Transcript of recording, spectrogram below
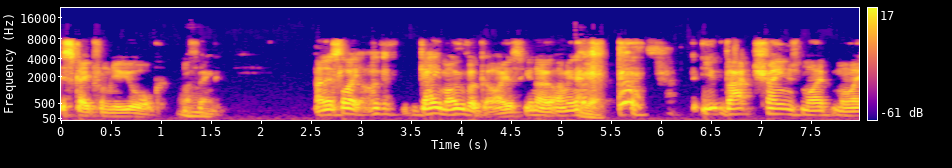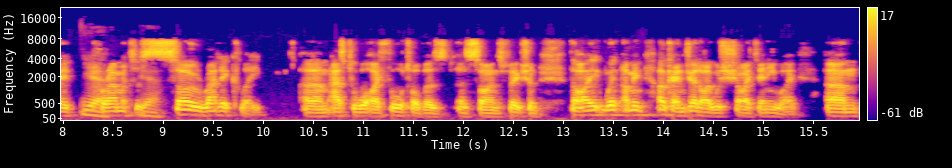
Escape from New York. I Mhm. think. And it's like game over, guys. You know, I mean, you, that changed my my Yeah, parameters yeah. so radically um, as to what I thought of as, as science fiction that I went. I mean, okay, and Jedi was shite anyway. Um,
